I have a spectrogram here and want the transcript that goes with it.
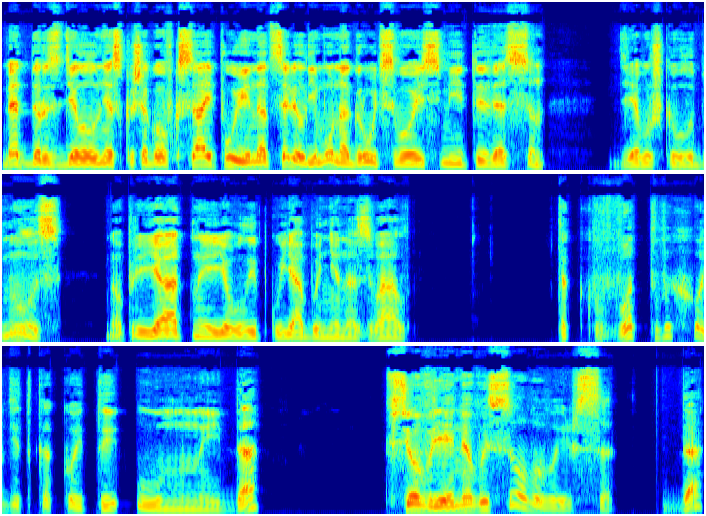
Меддер сделал несколько шагов к Сайпу и нацелил ему на грудь свой Смит и Вессон. Девушка улыбнулась, но приятно ее улыбку я бы не назвал. — Так вот, выходит, какой ты умный, да? Все время высовываешься, да?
